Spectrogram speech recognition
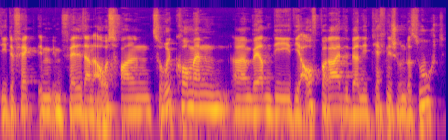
die defekt im, im Feld dann ausfallen, zurückkommen, äh, werden die, die aufbereitet, werden die technisch untersucht.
